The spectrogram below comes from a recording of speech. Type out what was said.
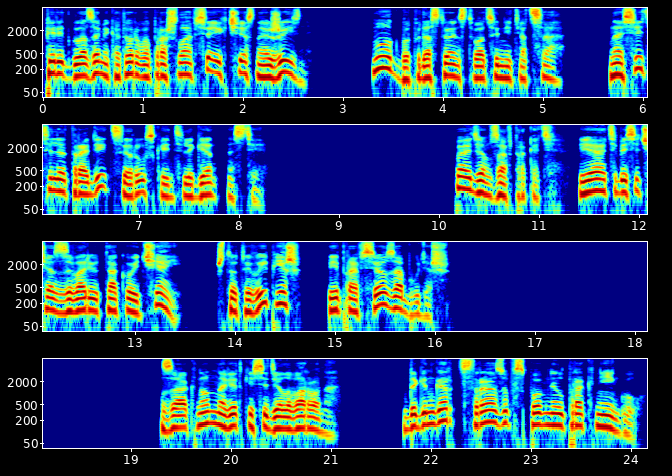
перед глазами которого прошла вся их честная жизнь, мог бы по достоинству оценить отца, носителя традиций русской интеллигентности. «Пойдем завтракать. Я тебе сейчас заварю такой чай, что ты выпьешь и про все забудешь». За окном на ветке сидела ворона. Дагенгард сразу вспомнил про книгу.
